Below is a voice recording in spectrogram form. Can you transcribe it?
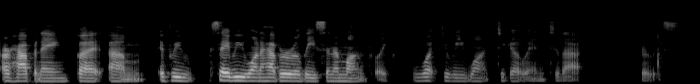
are happening, but um, if we say we want to have a release in a month, like what do we want to go into that release?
